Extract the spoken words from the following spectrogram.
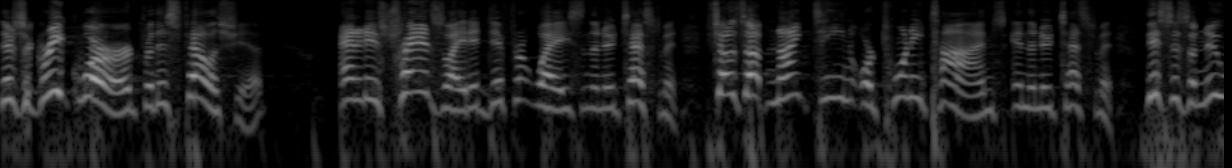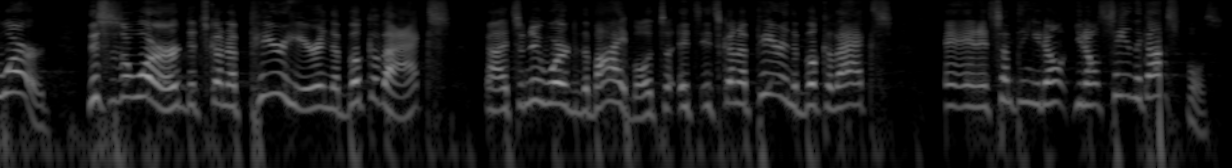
There's a Greek word for this fellowship, and it is translated different ways in the New Testament. Shows up 19 or 20 times in the New Testament. This is a new word. This is a word that's going to appear here in the book of Acts. Uh, it's a new word to the Bible. It's, it's, it's going to appear in the book of Acts, and it's something you don't, you don't see in the Gospels.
